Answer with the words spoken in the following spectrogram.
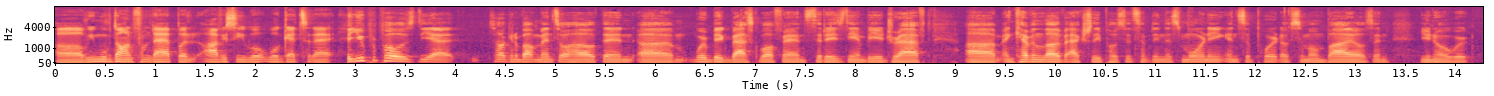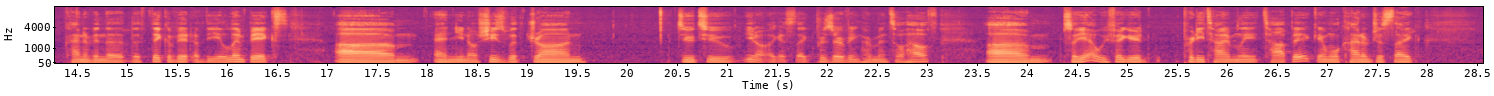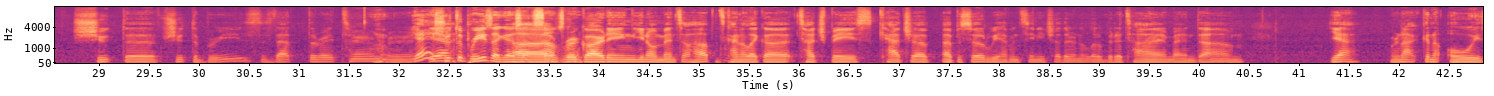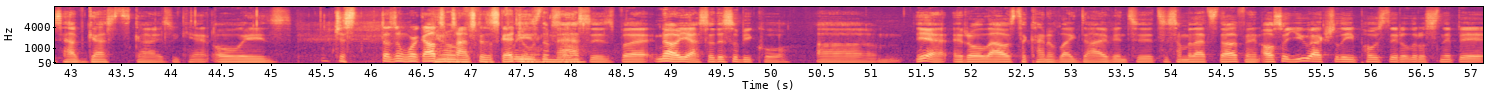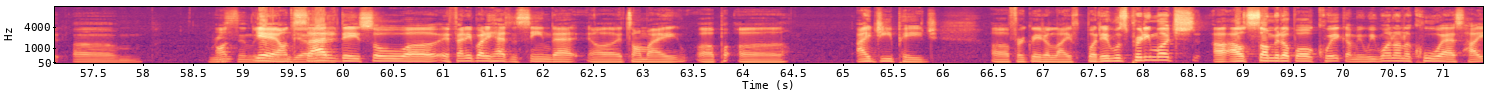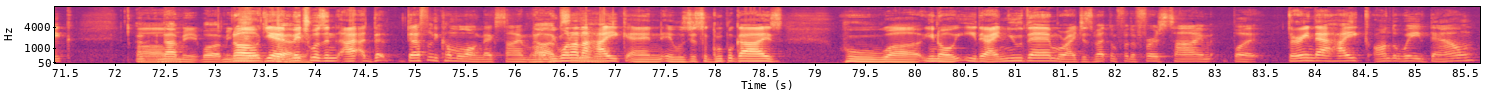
uh, we moved on from that. But obviously, we'll we'll get to that. You proposed, yeah, talking about mental health, and um, we're big basketball fans. Today's the NBA draft. Um, and Kevin Love actually posted something this morning in support of Simone Biles. And, you know, we're kind of in the, the thick of it of the Olympics. Um, and, you know, she's withdrawn due to, you know, I guess like preserving her mental health. Um, so, yeah, we figured pretty timely topic. And we'll kind of just like shoot the shoot the breeze. Is that the right term? Or- Yeah, shoot the breeze. I guess that uh, sounds cool. regarding you know mental health. It's kind of like a touch base catch up episode. We haven't seen each other in a little bit of time, and um, yeah, we're not gonna always have guests, guys. We can't always Just doesn't work out you know, sometimes because of scheduling. please the so. masses. But no, yeah. So this will be cool. Um, yeah, it'll allow us to kind of like dive into to some of that stuff, and also you actually posted a little snippet um, On- recently. yeah, on Saturday. So uh, if anybody hasn't seen that, uh, it's on my uh, uh, IG page uh, for Greater Life. But it was pretty much. I'll sum it up all quick. I mean, we went on a cool ass hike. Um, not me. Well, I mean, no, you. yeah, Mitch wasn't. I I definitely come along next time. No, uh, we went on a hike, and it was just a group of guys who, uh, you know, either I knew them or I just met them for the first time. But during that hike, on the way down,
